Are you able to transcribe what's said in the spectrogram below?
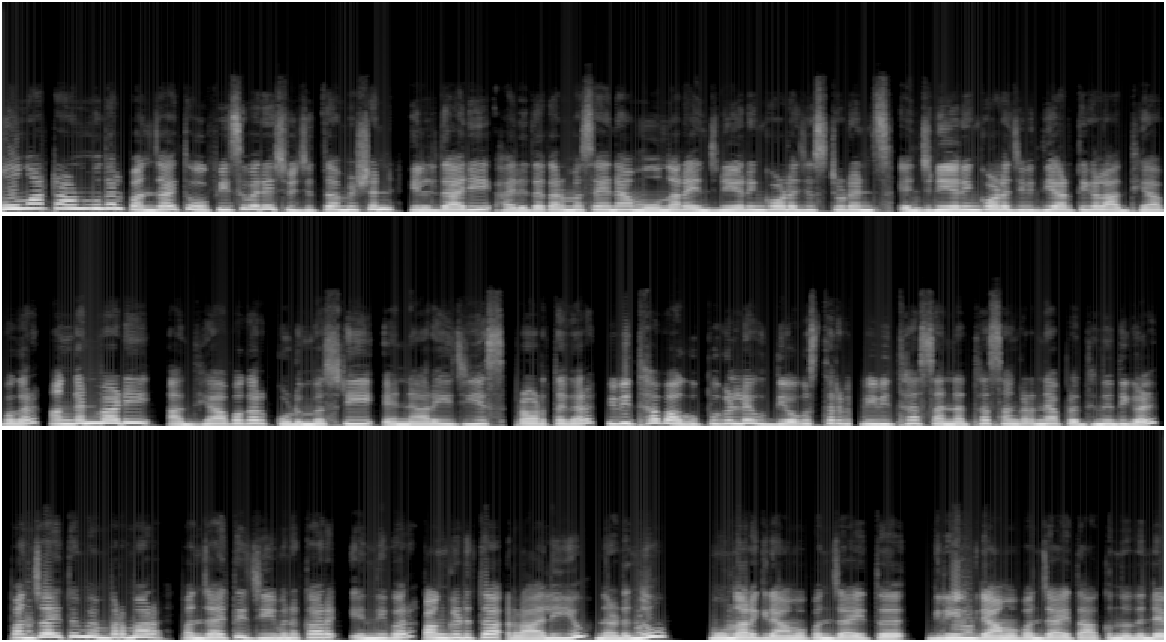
മൂന്നാർ ടൗൺ മുതൽ പഞ്ചായത്ത് ഓഫീസ് വരെ ശുചിത്വ മിഷൻ ഹിൽദാരി ഹരിതകർമ്മസേന Munnar engineering college students engineering college വിദ്യാർത്ഥികൾ അധ്യാപകർ അംഗൻവാടി അധ്യാപകർ Kudumbashree N R E G S പ്രവർത്തകർ വിവിധ വകുപ്പുകളിലെ ഉദ്യോഗസ്ഥർ വിവിധ സന്നദ്ധ സംഘടനാ പ്രതിനിധികൾ പഞ്ചായത്ത് മെമ്പർമാർ പഞ്ചായത്ത് ജീവനക്കാർ എന്നിവർ പങ്കെടുത്ത റാലിയും നടന്നു. മൂന്നാർ ഗ്രാമപഞ്ചായത്ത് ഗ്രീൻ ഗ്രാമപഞ്ചായത്ത് ആക്കുന്നതിന്റെ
